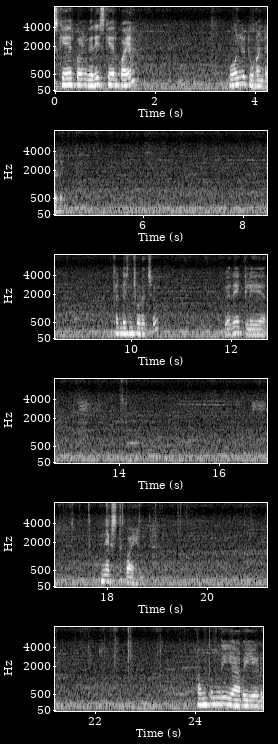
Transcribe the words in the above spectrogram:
square coin very square coin only two hundred condition చూడొచ్చు వెరీ క్లియర్ నెక్స్ట్ కాయిన్ పంతొమ్మిది యాభై ఏడు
